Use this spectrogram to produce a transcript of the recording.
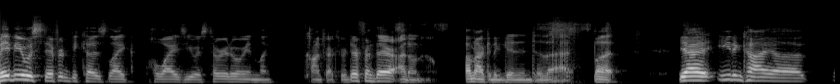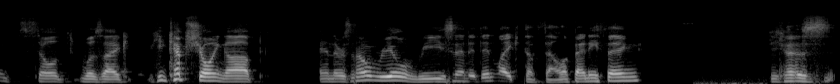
Maybe it was different because like Hawaii's U.S. territory and like contracts were different there. I don't know. I'm not going to get into that, but yeah, Eden Kai uh, still was like he kept showing up, and there was no real reason. It didn't like develop anything because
